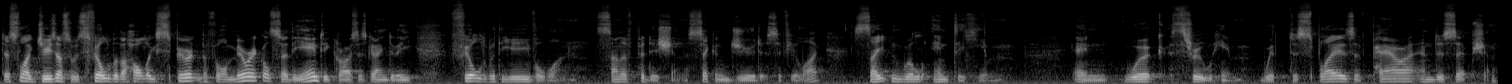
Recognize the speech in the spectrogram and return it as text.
Just like Jesus was filled with the Holy Spirit and performed miracles, so the Antichrist is going to be filled with the evil one, son of perdition, second Judas, if you like. Satan will enter him and work through him with displays of power and deception.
